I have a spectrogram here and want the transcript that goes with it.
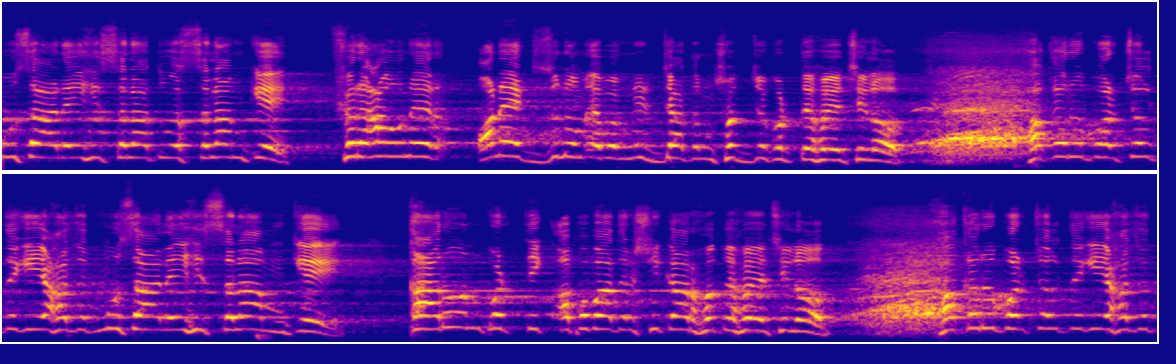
মুসা আলহিসালামকে ফেরাউনের অনেক জুলুম এবং নির্যাতন সহ্য করতে হয়েছিল। হকের উপর চলতে গিয়ে হজরত মুসা আলহিসামকে কারুন কর্তৃক অপবাদের শিকার হতে হয়েছিল। হকের উপর চলতে গিয়ে হজরত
